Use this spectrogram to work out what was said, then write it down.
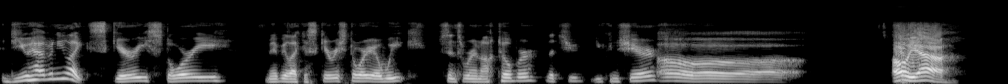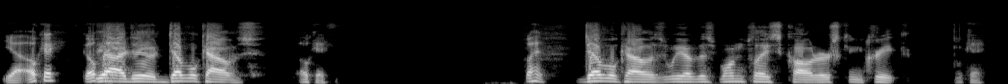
do you have any like scary story? Maybe like a scary story a week since we're in October that you you can share? Oh, uh, oh yeah, Yeah. Okay. Go for yeah, I do. Devil cows. Okay. Go ahead. Devil cows. We have this one place called Erskine Creek, Okay.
